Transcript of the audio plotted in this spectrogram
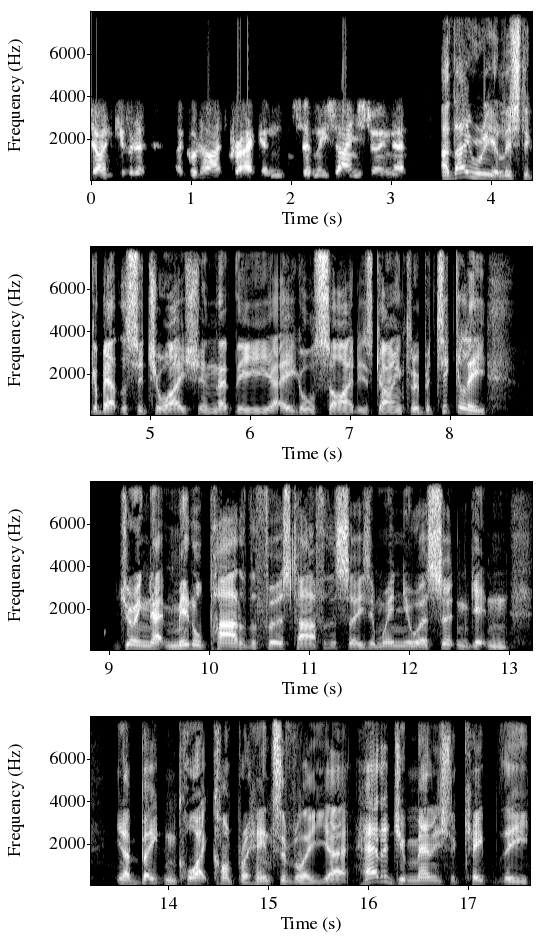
you don't give it a, a good hard crack. And certainly Zane's doing that. Are they realistic about the situation that the Eagles side is going through, particularly during that middle part of the first half of the season when you were certain getting, you know, beaten quite comprehensively? Uh, how did you manage to keep the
